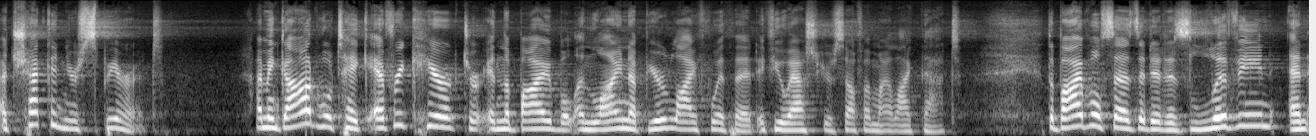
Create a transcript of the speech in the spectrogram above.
a check in your spirit. I mean, God will take every character in the Bible and line up your life with it if you ask yourself, Am I like that? The Bible says that it is living and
